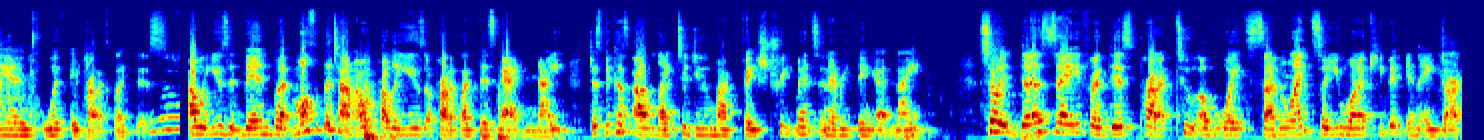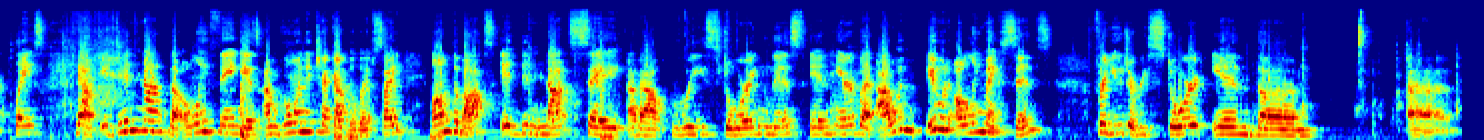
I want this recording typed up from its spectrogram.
in with a product like this. I would use it then, but most of the time I would probably use a product like this at night just because I like to do my face treatments and everything at night. So it does say for this product to avoid sunlight. So you want to keep it in a dark place. Now it did not, the only thing is I'm going to check out the website. On the box, it did not say about restoring this in here, but I would, it would only make sense for you to restore it in the, uh,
